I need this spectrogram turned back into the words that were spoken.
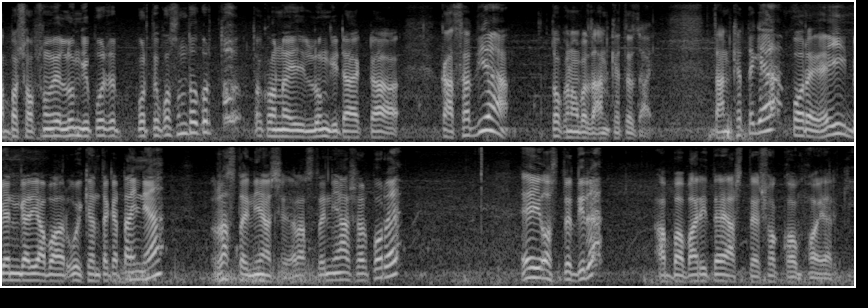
আব্বা সবসময় লুঙ্গি পরে, পরতে পছন্দ করতো। তখন এই লুঙ্গিটা একটা কাঁচা দিয়া তখন আবার ধান খেতে যায়। ধান খেতে গিয়া পরে এই ব্যান গাড়ি আবার ওইখান থেকে টাইনিয়া রাস্তায় নিয়ে আসে। রাস্তায় নিয়ে আসার পরে এই অস্তে ধীরে আব্বা বাড়িতে আসতে সক্ষম হয় আর কি।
